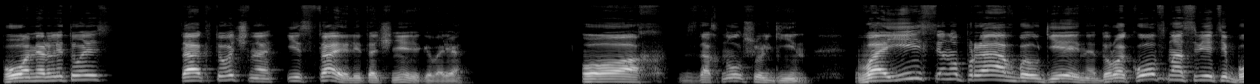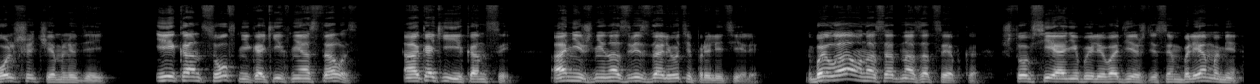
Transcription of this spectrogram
Померли, то есть? Так точно, и стаяли, точнее говоря. Ох, вздохнул Шульгин. Воистину прав был Гейне, дураков на свете больше, чем людей. И концов никаких не осталось. А какие концы? Они же не на звездолете прилетели. Была у нас одна зацепка, что все они были в одежде с эмблемами,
